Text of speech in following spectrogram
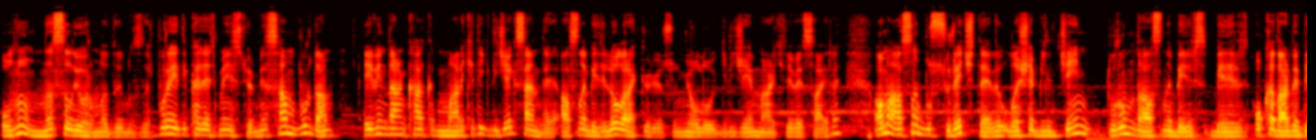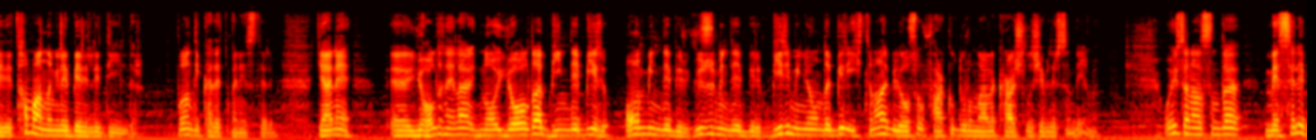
onu nasıl yorumladığımızdır. Buraya dikkat etmeni istiyorum. Ya sen buradan evinden kalkıp markete gideceksen de aslında belirli olarak görüyorsun yolu, gideceğin markete vesaire. Ama aslında bu süreçte ve ulaşabileceğin durum da aslında belir, belir, o kadar da belirli, tam anlamıyla belirli değildir. Buna dikkat etmeni isterim. Yani e, yolda neler, no, yolda binde bir, on binde bir, yüz binde bir, bir milyonda bir ihtimal bile olsa farklı durumlarla karşılaşabilirsin değil mi? O yüzden aslında mesele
